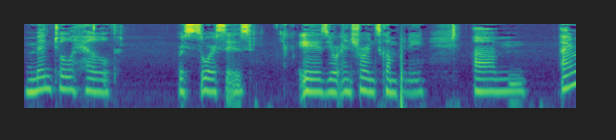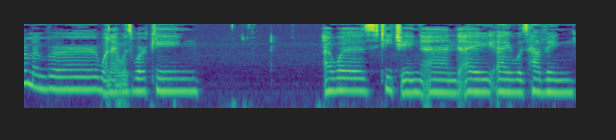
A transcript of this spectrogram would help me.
mental health resources is your insurance company. Um, I remember when I was working, I was teaching and I, I was having,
